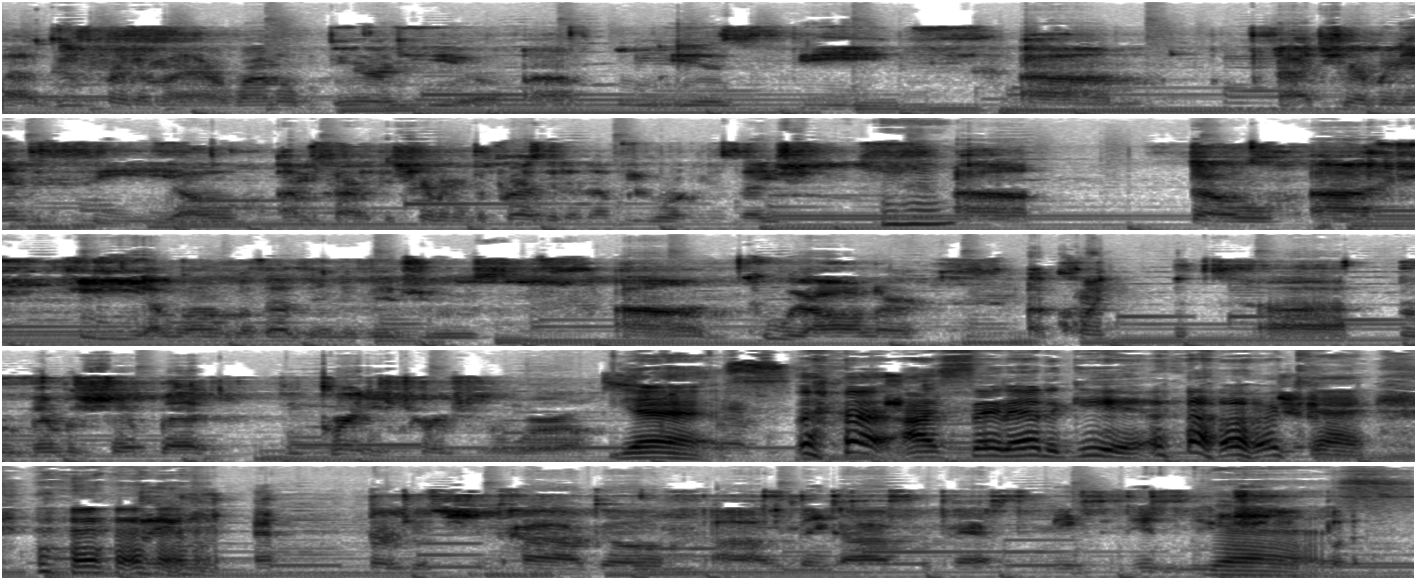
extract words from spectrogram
a good friend of mine, Ronald Berryhill, uh, who is the um, uh, chairman and the CEO. I'm sorry, the chairman and the president of the organization. Mm-hmm. Um, so uh, he, along with other individuals um, who we all are acquainted uh, through membership at the greatest church in the world. Yes, I say that again. okay. Church of Chicago. Uh, thank God for Pastor Meeks and his leadership. Yes. But,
